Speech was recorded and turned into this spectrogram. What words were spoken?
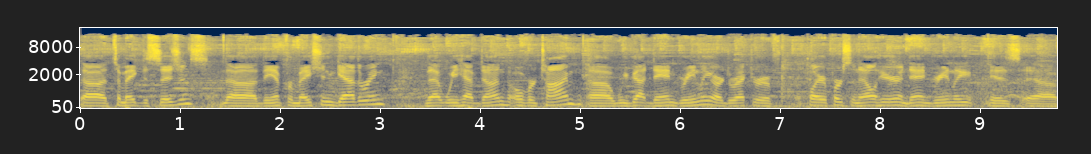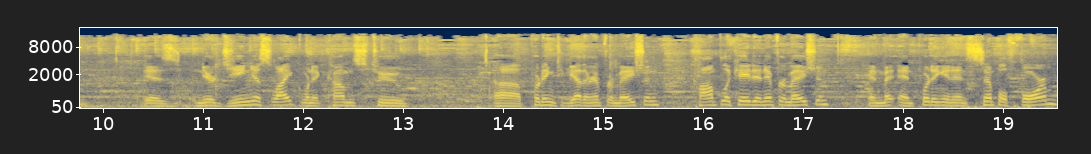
uh, to make decisions, uh, the information gathering that we have done over time. Uh, we've got Dan Greenlee, our director of player personnel here, and Dan Greenlee is um, is near genius-like when it comes to uh, putting together information, complicated information, and, and putting it in simple form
